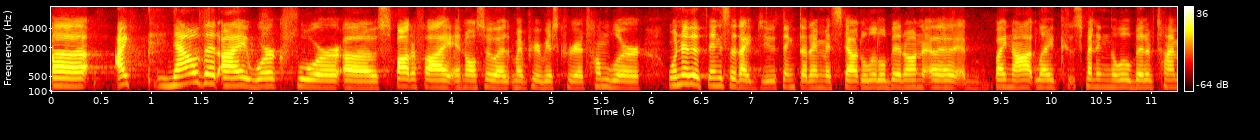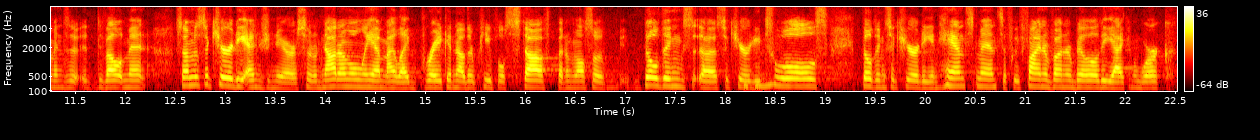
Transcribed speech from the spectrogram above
uh, I, now that I work for uh, Spotify and also at my previous career at Tumblr, one of the things that I do think that I missed out a little bit on uh, by not like spending a little bit of time in development. So I'm a security engineer. So not only am I like breaking other people's stuff, but I'm also building uh, security mm -hmm. tools, building security enhancements. If we find a vulnerability, I can work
